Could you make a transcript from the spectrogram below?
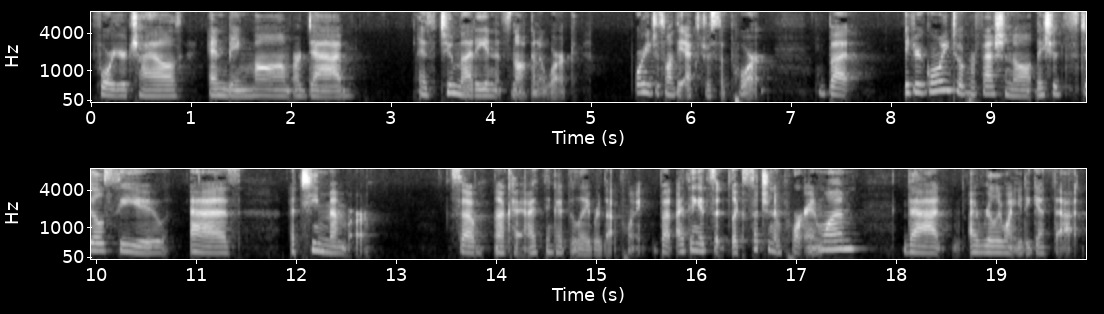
for your child and being mom or dad is too muddy and it's not going to work. Or you just want the extra support. But if you're going to a professional they should still see you as a team member so okay i think i belabored that point but i think it's like such an important one that i really want you to get that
